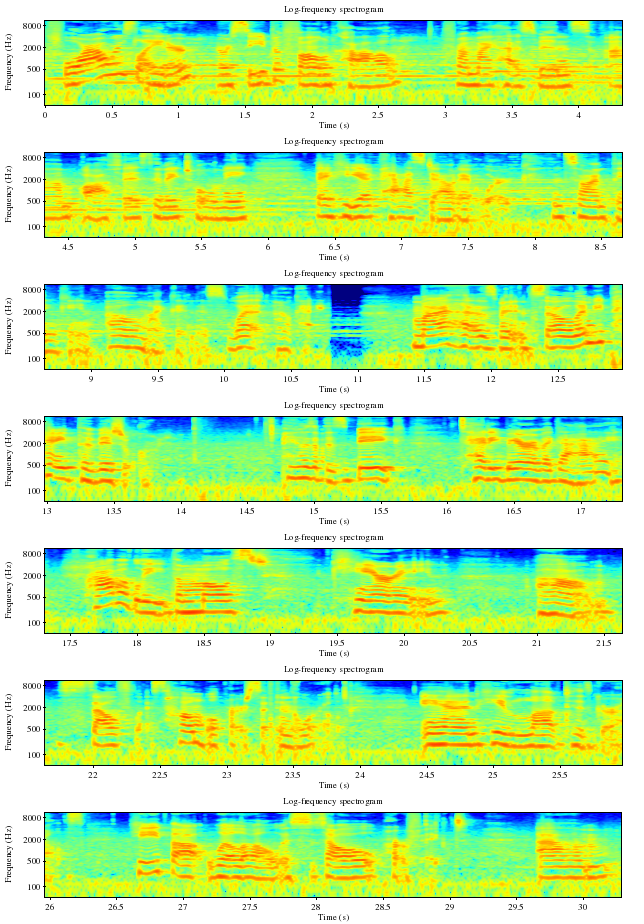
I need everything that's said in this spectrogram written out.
four hours later, I received a phone call from my husband's um, office, and they told me that he had passed out at work. And so I'm thinking, oh my goodness, what? Okay. My husband, so let me paint the visual. He was this big teddy bear of a guy, probably the most caring, um, selfless, humble person in the world. And he loved his girls. He thought Willow was so perfect. Um,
